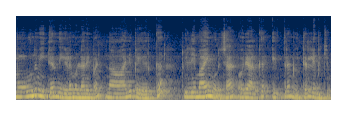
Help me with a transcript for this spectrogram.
മൂന്ന് മീറ്റർ നീളമുള്ള റിബൺ നാല് പേർക്ക് തുല്യമായി മുറിച്ചാൽ ഒരാൾക്ക് എത്ര മീറ്റർ ലഭിക്കും?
